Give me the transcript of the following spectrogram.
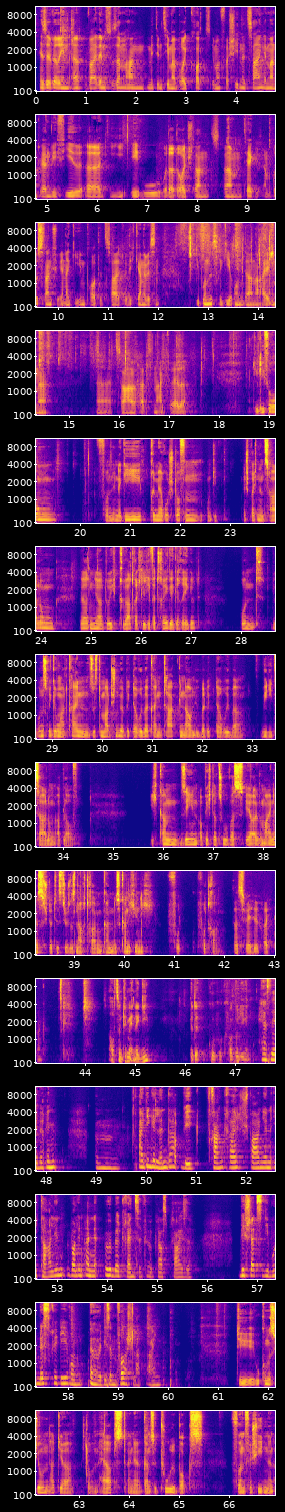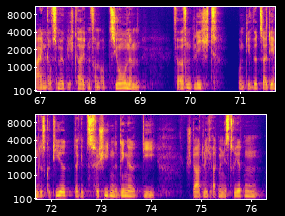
Herr Severin, äh, weil im Zusammenhang mit dem Thema Boykott immer verschiedene Zahlen genannt werden, wie viel äh, die EU oder Deutschland ähm, täglich an Russland für Energieimporte zahlt, würde ich gerne wissen, ob die Bundesregierung da eine eigene äh, Zahl hat, eine aktuelle. Die Lieferung von Energie, Primärrohstoffen und die entsprechenden Zahlungen werden ja durch privatrechtliche Verträge geregelt. Und die Bundesregierung hat keinen systematischen Überblick darüber, keinen taggenauen Überblick darüber, wie die Zahlungen ablaufen. Ich kann sehen, ob ich dazu was eher Allgemeines, Statistisches nachtragen kann. Das kann ich hier nicht vortragen. Das wäre hilfreich, danke. Auch zum Thema Energie? Bitte, Frau Kollegin. Herr Severin, ähm, einige Länder wie Frankreich, Spanien, Italien wollen eine Obergrenze für Gaspreise. Wie schätzt die Bundesregierung äh, diesen Vorschlag ein? Die EU-Kommission hat ja, ich glaube, im Herbst eine ganze Toolbox von verschiedenen Eingriffsmöglichkeiten, von Optionen veröffentlicht und die wird seitdem diskutiert. Da gibt es verschiedene Dinge, die staatlich administrierten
